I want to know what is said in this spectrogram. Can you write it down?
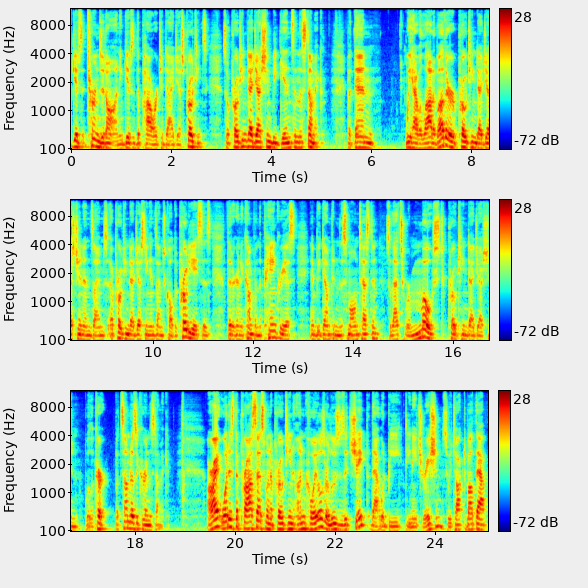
gives it, turns it on and gives it the power to digest proteins. So protein digestion begins in the stomach, but then we have a lot of other protein digestion enzymes, uh, protein digesting enzymes called the proteases that are going to come from the pancreas and be dumped into the small intestine. So that's where most protein digestion will occur, but some does occur in the stomach. All right, what is the process when a protein uncoils or loses its shape? That would be denaturation. So we talked about that.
